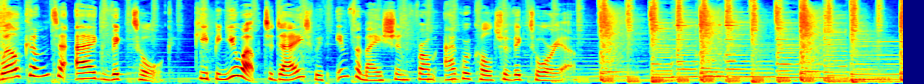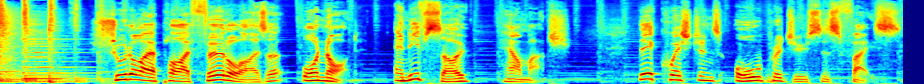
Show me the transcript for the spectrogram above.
Welcome to Ag Vic Talk, keeping you up to date with information from Agriculture Victoria. Should I apply fertiliser or not? And if so, how much? They're questions all producers face.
